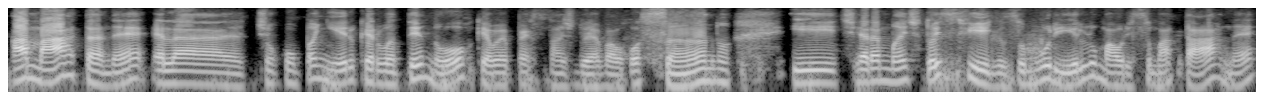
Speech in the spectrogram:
a Marta, né, ela tinha um companheiro que era o Antenor, que é o personagem do Eval Rossano, e era mãe de dois filhos, o Murilo, Maurício Matar, né,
